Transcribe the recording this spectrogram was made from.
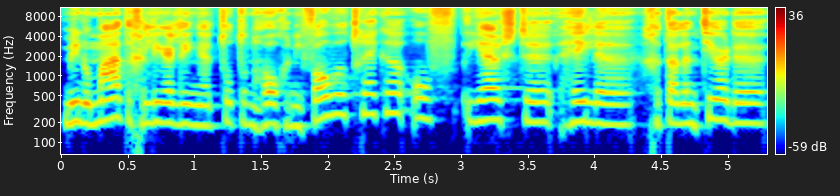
middelmatige leerlingen tot een hoger niveau wil trekken? Of juist de hele getalenteerde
